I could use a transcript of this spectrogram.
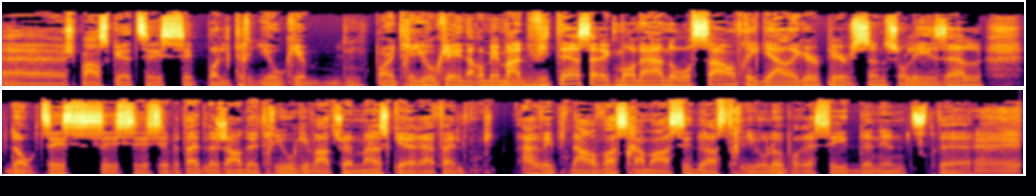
je pense que c'est pas le trio qui a, pas un trio qui a énormément de vitesse avec Monahan au centre et Gallagher Pearson sur les ailes. Donc, c'est c'est peut-être le genre de trio qu'éventuellement, est-ce que Raphaël Harvey Pinard va se ramasser dans ce trio-là pour essayer de donner une petite, euh, euh,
